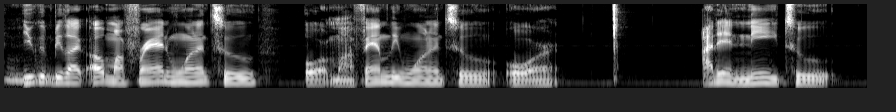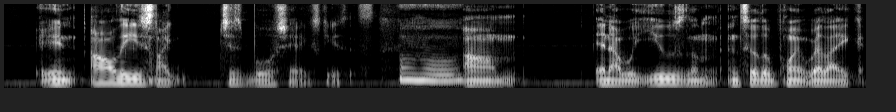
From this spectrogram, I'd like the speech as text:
you could be like, "Oh, my friend wanted to, or my family wanted to, or I didn't need to," and all these like just bullshit excuses. Um, and I would use them until the point where like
